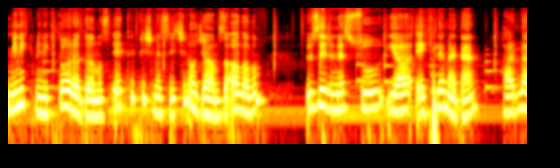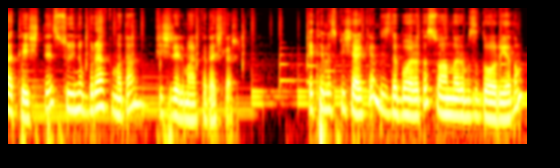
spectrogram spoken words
Minik minik doğradığımız eti pişmesi için ocağımıza alalım. Üzerine su, yağ eklemeden harlı ateşte suyunu bırakmadan pişirelim arkadaşlar. Etimiz pişerken biz de bu arada soğanlarımızı doğrayalım.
